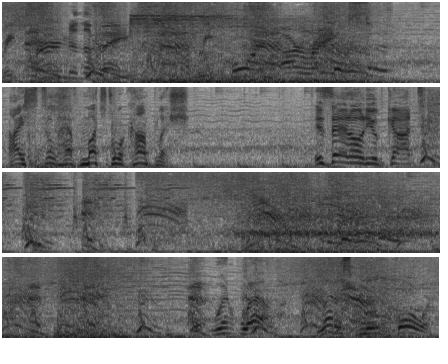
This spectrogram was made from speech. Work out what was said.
Return to the base. Reform our ranks. I still have much to accomplish. Is that all you got? It went well. Let us move forward.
